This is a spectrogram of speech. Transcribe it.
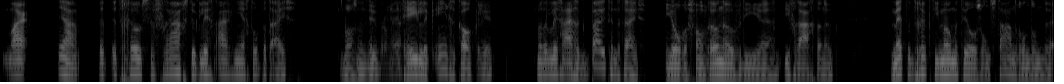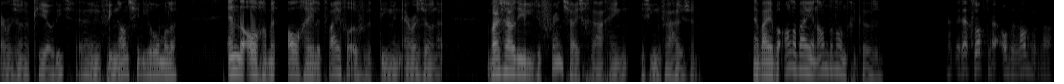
Maar ja, het, het grootste vraagstuk ligt eigenlijk niet echt op het ijs. Was natuurlijk redelijk ingecalculeerd. Maar dat ligt eigenlijk buiten het ijs. Joris van Vroonhoven die, uh, die vraagt dan ook. Met de druk die momenteel is ontstaan rondom de Arizona Coyotes. Hè, hun financiën die rommelen. En de alge algehele twijfel over het team in Arizona. Waar zouden jullie de franchise graag heen zien verhuizen? En wij hebben allebei een ander land gekozen. Dat, klopt, ja. Ander land ook nog.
